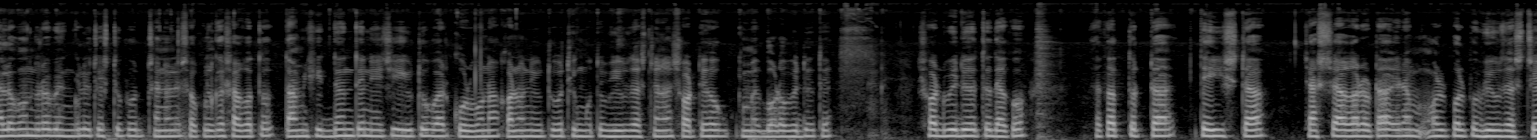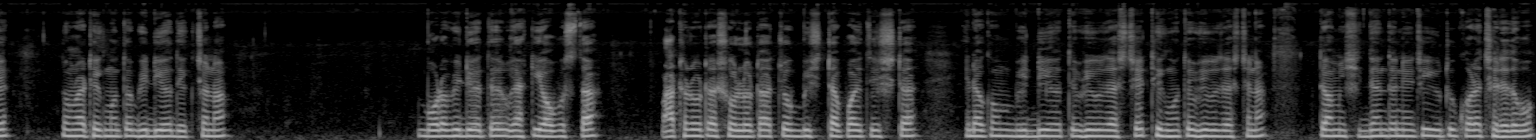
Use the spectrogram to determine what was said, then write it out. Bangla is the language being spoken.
হ্যালো বন্ধুরা, বেঙ্গলি টেস্টি ফুড চ্যানেলে সকলকে স্বাগত। তা আমি সিদ্ধান্ত নিয়েছি, ইউটিউব আর করব না, কারণ ইউটিউবে ঠিকমতো ভিউজ আসছে না, শর্টে হোক কিংবা বড়ো ভিডিওতে। শর্ট ভিডিওতে দেখো, একাত্তরটা, তেইশটা, চারশো এগারোটা, এরম অল্প অল্প ভিউজ আসছে। তোমরা ঠিকমতো ভিডিও দেখছ না। বড় ভিডিওতে একই অবস্থা, আঠেরোটা, ষোলোটা, চব্বিশটা, পঁয়ত্রিশটা, এরকম ভিডিওতে ভিউজ আসছে, ঠিকমতো ভিউজ আসছে না। তো আমি সিদ্ধান্ত নিয়েছি ইউটিউব করা ছেড়ে দেবো।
